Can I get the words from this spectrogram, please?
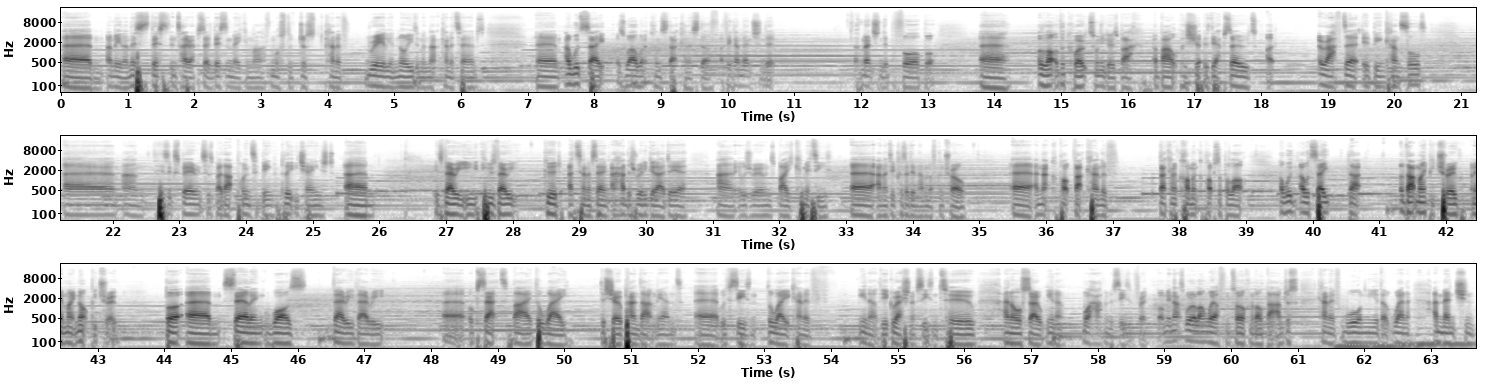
Um, I mean, and this this entire episode, this and Him Laugh must have just kind of really annoyed him in that kind of terms. Um, I would say as well when it comes to that kind of stuff. I think I mentioned it. I've mentioned it before, but uh, a lot of the quotes when he goes back about his sh- the episodes are, are after it being cancelled, um, and his experiences by that point have been completely changed. Um, it's very he was very good at kind of saying I had this really good idea, and it was ruined by committee, uh, and I did because I didn't have enough control, uh, and that pop that kind of that kind of comment pops up a lot. I would I would say that that might be true and it might not be true, but um, Serling was very very uh, upset by the way the show panned out in the end uh, with season the way it kind of you know the aggression of season two and also you know what happened with season three. But i mean that's we're a long way off from talking about that. I'm just kind of warning you that when i mention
